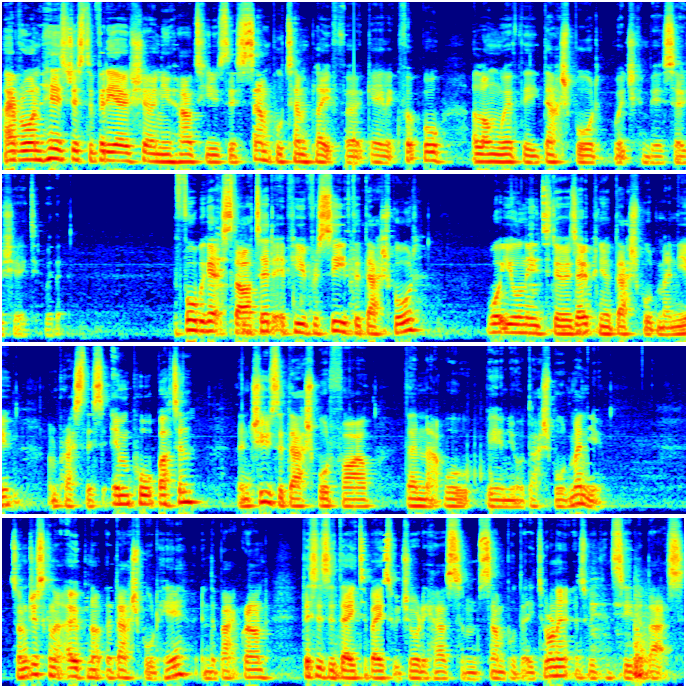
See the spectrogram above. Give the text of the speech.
Hi everyone, here's just a video showing you how to use this sample template for Gaelic football along with the dashboard which can be associated with it. Before we get started, if you've received the dashboard, what you'll need to do is open your dashboard menu and press this import button, then choose the dashboard file, then that will be in your dashboard menu. So I'm just going to open up the dashboard here in the background. This is a database which already has some sample data on it, as we can see that that's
